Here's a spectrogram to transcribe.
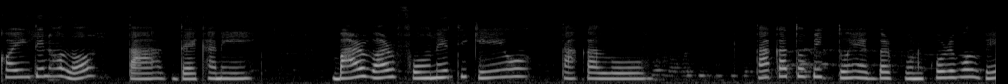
কয়েকদিন হলো তা দেখা নেই। বারবার ফোনের দিকেও তাকালো। তাকাতো বৃত্ত একবার ফোন করে বলবে,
